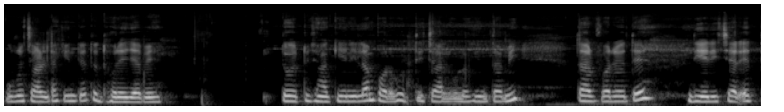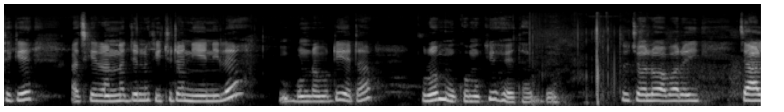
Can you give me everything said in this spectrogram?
পুরো চালটা কিন্তু তো ধরে যাবে। তো একটু ঝাঁকিয়ে নিলাম, পরবর্তী চালগুলো কিন্তু আমি তারপরে ওতে দিয়ে দিচ্ছি। আর এর থেকে আজকে রান্নার জন্য কিছুটা নিয়ে নিলে মোটামুটি এটা পুরো মুখোমুখি হয়ে থাকবে। তো চলো আবার ওই চাল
